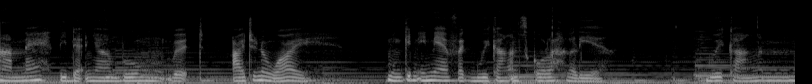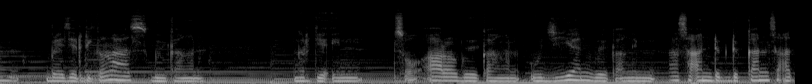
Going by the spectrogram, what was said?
aneh tidak nyambung but I don't know why. Mungkin ini efek gue kangen sekolah kali ya. Gue kangen belajar di kelas gue kangen ngerjain soal, gue kangen ujian, gue kangen perasaan deg-degan saat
